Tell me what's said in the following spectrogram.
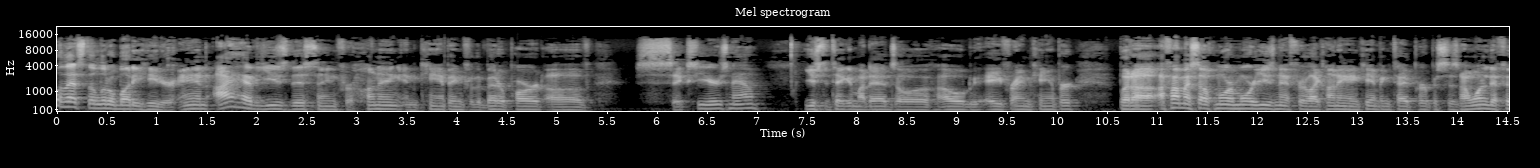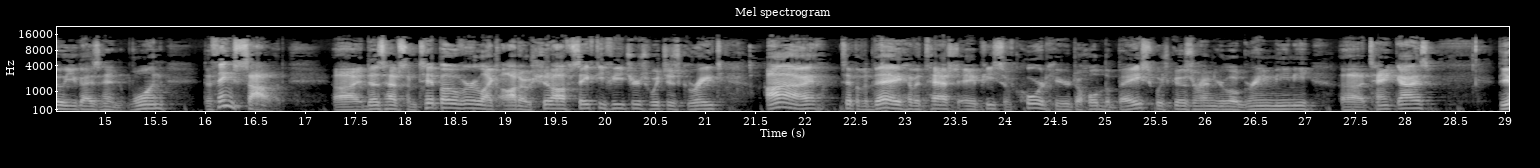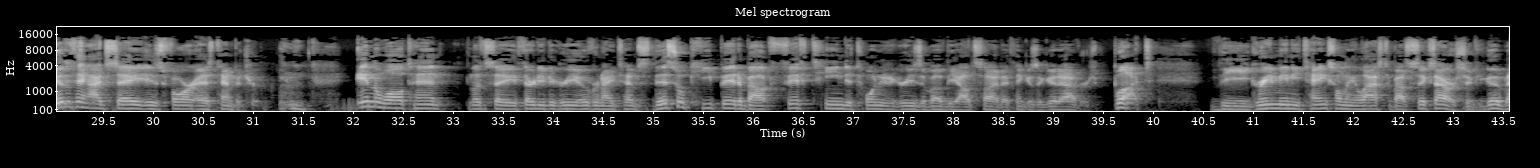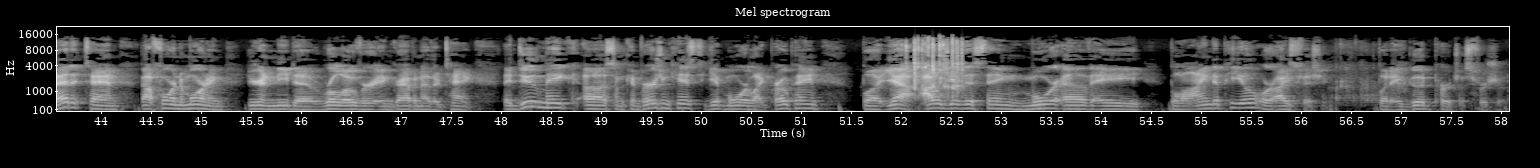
Well, that's the little buddy heater. And I have used this thing for hunting and camping for the better part of six years now. Used to take it my dad's old A-frame camper. But uh, I find myself more and more using it for like hunting and camping type purposes. And I wanted to fill you guys in. One, the thing's solid. Uh, it does have some tip over, like auto shut off safety features, which is great. I, tip of the day, have attached a piece of cord here to hold the base, which goes around your little green meanie uh, tank guys. The other thing I'd say as far as temperature, in the wall tent, let's say 30 degree overnight temps, this will keep it about 15 to 20 degrees above the outside, I think is a good average. But the Green Mini tanks only last about six hours. So if you go to bed at 10, about four in the morning, you're gonna need to roll over and grab another tank. They do make uh, some conversion kits to get more like propane, but yeah, I would give this thing more of a blind appeal or ice fishing, but a good purchase for sure.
